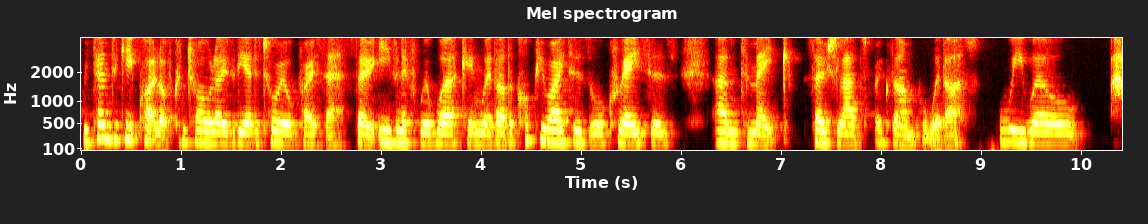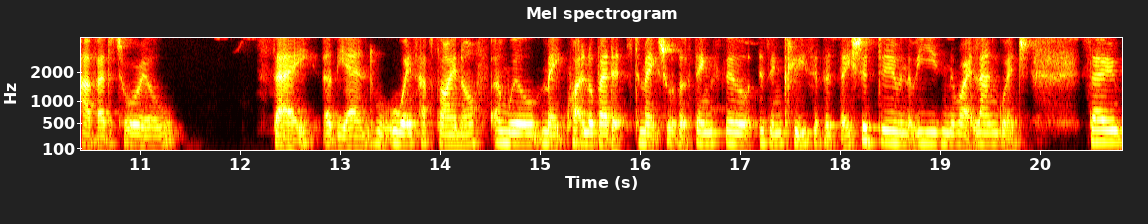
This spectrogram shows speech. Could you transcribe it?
We tend to keep quite a lot of control over the editorial process. So even if we're working with other copywriters or creators um, to make social ads, for example, with us, we will have editorial say at the end. We'll always have sign off and we'll make quite a lot of edits to make sure that things feel as inclusive as they should do and that we're using the right language. So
